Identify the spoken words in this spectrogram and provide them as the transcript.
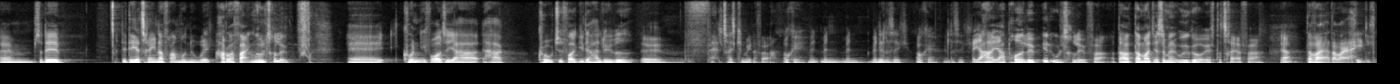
Um, så det, det er det, jeg træner frem mod nu. Ikke? Har du erfaring med ultraløb? Uh, kun i forhold til, at jeg har, har coachet folk i det, har løbet øh, 50 km før. Okay, Men, men, men, men ellers ikke. okay. Ellers ikke. Jeg har, jeg har prøvet at løbe et ultraløb før, og der, der måtte jeg simpelthen udgå efter 43. Ja. Der var jeg, der var jeg helt...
